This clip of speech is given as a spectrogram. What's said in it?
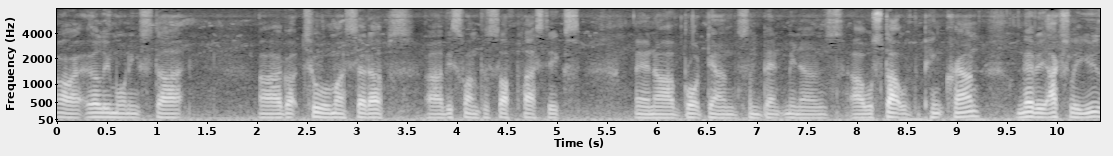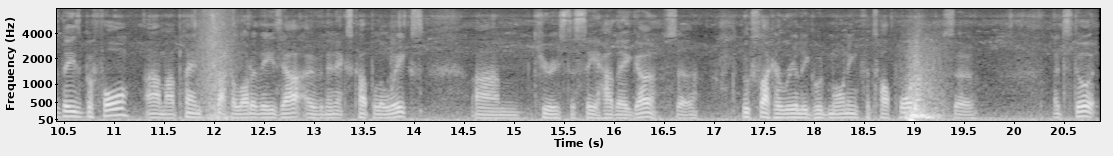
All right, early morning start. Uh, I got two of my setups. Uh, this one for soft plastics, and I brought down some bent minnows. Uh, we'll start with the pink crown. Never actually used these before. Um, I plan to chuck a lot of these out over the next couple of weeks. Um, curious to see how they go. So, looks like a really good morning for top water. So, let's do it.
